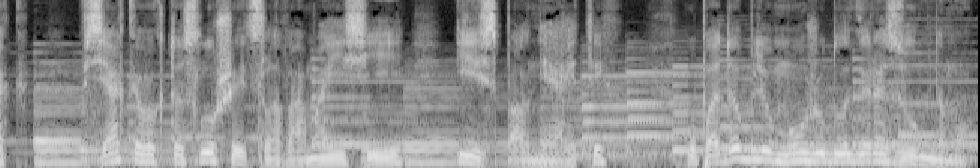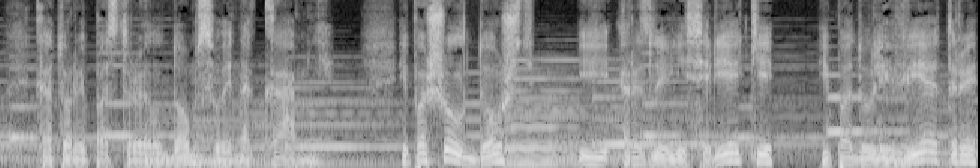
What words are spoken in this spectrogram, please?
Итак, всякого, кто слушает слова Моисии и исполняет их, уподоблю мужу благоразумному, который построил дом свой на камне. И пошел дождь, и разлились реки, и подули ветры,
